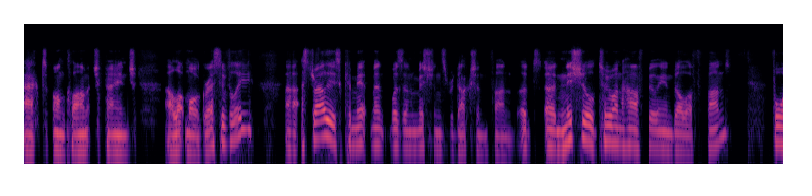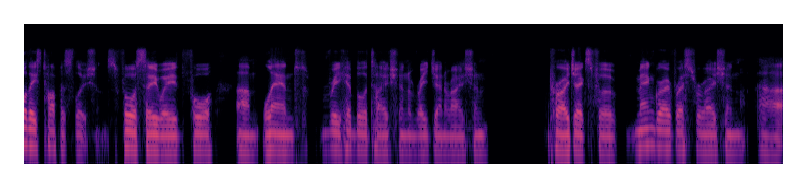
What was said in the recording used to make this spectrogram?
act on climate change a lot more aggressively. Uh, Australia's commitment was an emissions reduction fund, an initial $2.5 billion fund for these type of solutions, for seaweed, for um, land rehabilitation and regeneration projects for mangrove restoration, uh,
